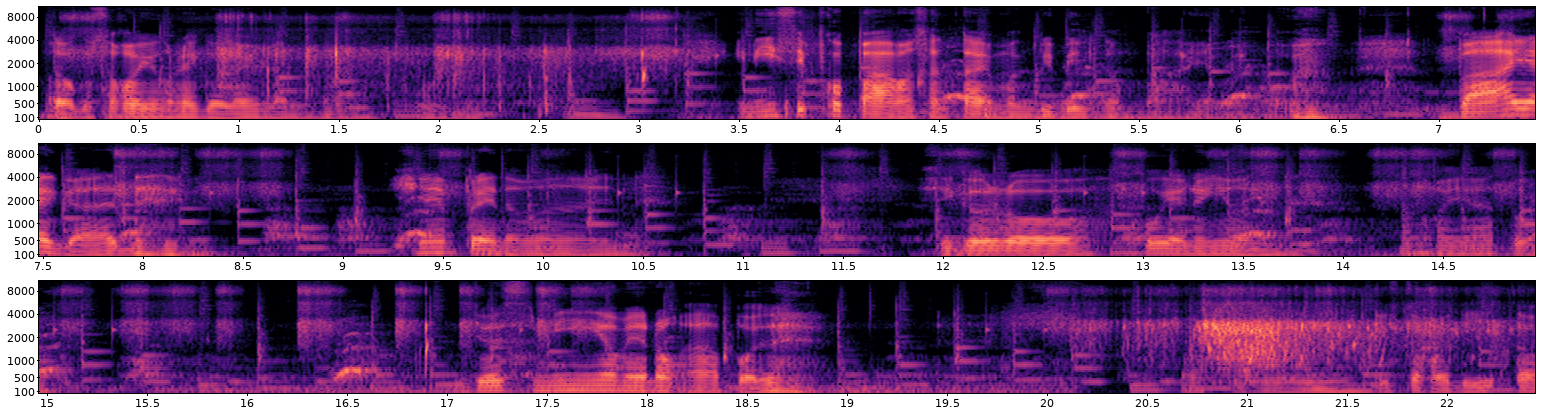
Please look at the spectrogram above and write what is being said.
Ito, gusto ko yung regular lang na food. Iniisip ko pa kung saan tayo magbibuild ng bahay bahay agad? Siyempre naman. Siguro, uy, ano yun? Ano kaya to? Diyos mio, merong apple. gusto ko dito.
